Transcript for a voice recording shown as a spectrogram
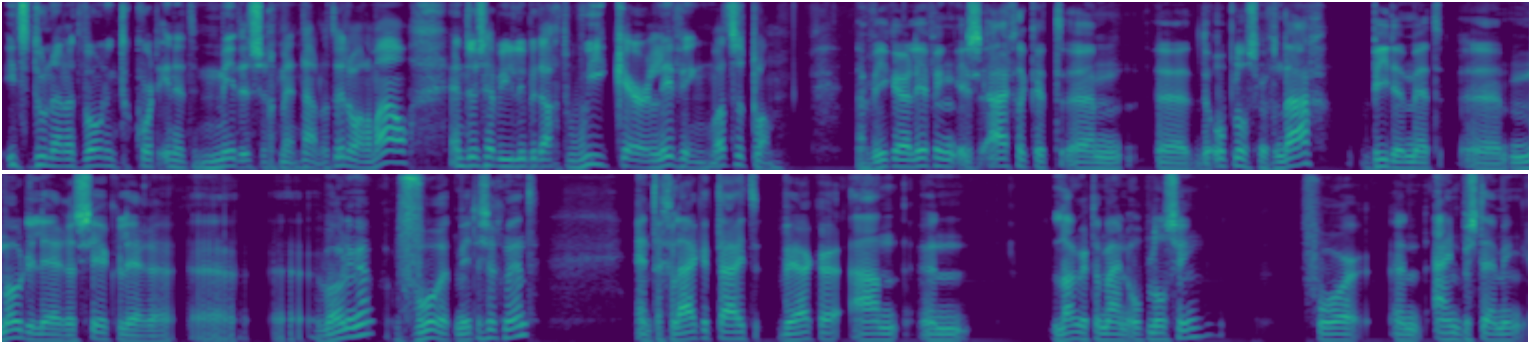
iets doen aan het woningtekort in het middensegment. Nou, dat willen we allemaal. En dus hebben jullie bedacht We Care Living. Wat is het plan? Nou, Living is eigenlijk het, ehm, eh, de oplossing vandaag. Bieden met eh, modulaire, circulaire eh, woningen voor het middensegment. En tegelijkertijd werken aan een lange termijn oplossing voor een eindbestemming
